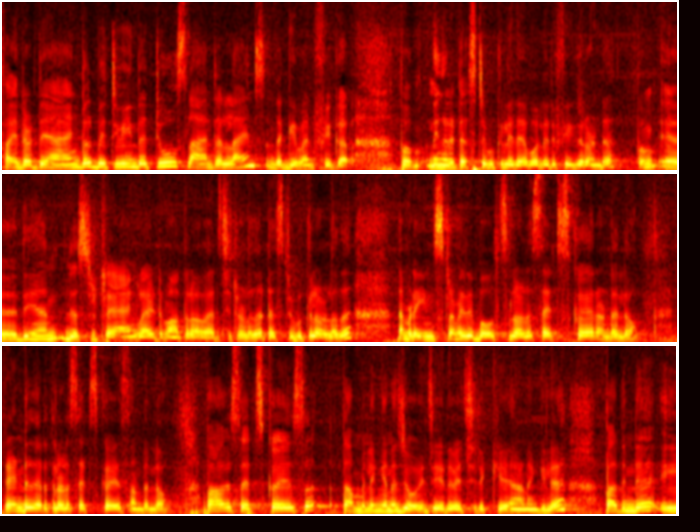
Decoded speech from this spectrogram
Find out the angle between the two slanted lines in the given figure അപ്പം നിങ്ങളുടെ ടെക്സ്റ്റ് ബുക്കിൽ ഇതേപോലെ ഒരു ഫിഗർ ഉണ്ട്. അപ്പം ഇത് ഞാൻ ജസ്റ്റ് ട്രയാങ്കിൾ ആയിട്ട് മാത്രമാണ് വരച്ചിട്ടുള്ളത്. ടെക്സ്റ്റ് ബുക്കിലുള്ളത് നമ്മുടെ ഇൻസ്ട്രുമെന്റ് ബോക്സിലുള്ള സെറ്റ് സ്ക്വയർ ഉണ്ടല്ലോ. രണ്ട് തരത്തിലുള്ള സെറ്റ് സ്ക്വയേഴ്സ് ഉണ്ടല്ലോ. അപ്പോൾ ആ ഒരു സെറ്റ് സ്ക്വയേഴ്സ് തമ്മിലിങ്ങനെ ജോയിൻ ചെയ്ത് വെച്ചിരിക്കുകയാണെങ്കിൽ അപ്പം അതിന്റെ ഈ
